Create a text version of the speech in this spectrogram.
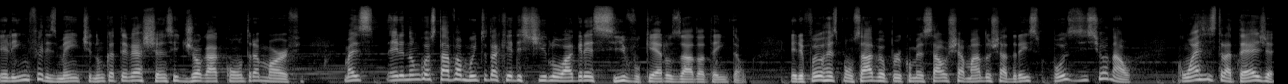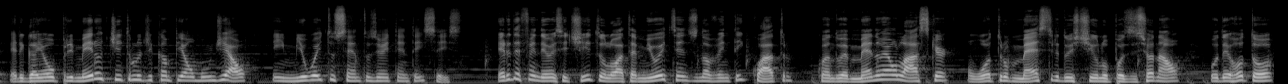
Ele, infelizmente, nunca teve a chance de jogar contra Morphy, mas ele não gostava muito daquele estilo agressivo que era usado até então. Ele foi o responsável por começar o chamado xadrez posicional. Com essa estratégia, ele ganhou o primeiro título de campeão mundial em 1886. Ele defendeu esse título até 1894, quando Emanuel Lasker, um outro mestre do estilo posicional, o derrotou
